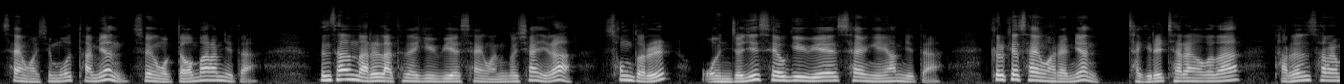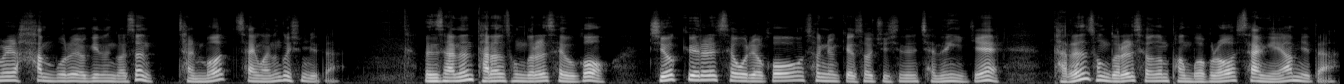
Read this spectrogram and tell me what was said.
사용하지 못하면 소용없다고 말합니다. 은사는 나를 나타내기 위해 사용하는 것이 아니라 성도를 온전히 세우기 위해 사용해야 합니다. 그렇게 사용하려면 자기를 자랑하거나 다른 사람을 함부로 여기는 것은 잘못 사용하는 것입니다. 은사는 다른 성도를 세우고 지역교회를 세우려고 성령께서 주시는 재능이기에 다른 성도를 세우는 방법으로 사용해야 합니다.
